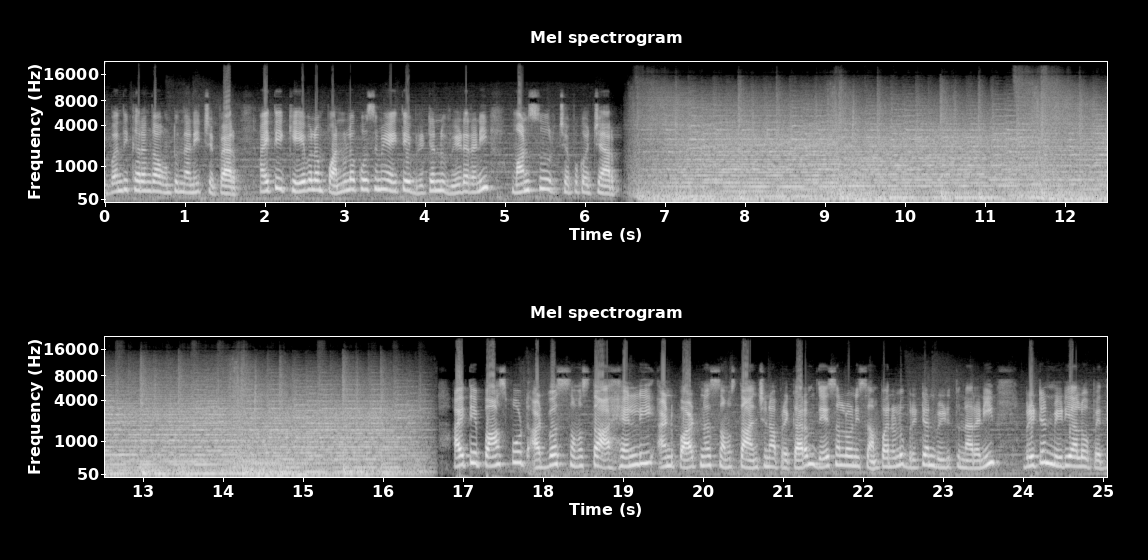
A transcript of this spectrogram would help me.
ఇబ్బందికరంగా ఉంటుందని చెప్పారు. అయితే కేవలం పన్నుల కోసమే అయితే బ్రిటన్ను వీడరని మన్సూర్ చెప్పుకొచ్చారు. అయితే పాస్పోర్ట్ అడ్వైస్ సంస్థ హెన్లీ అండ్ పార్ట్నర్స్ సంస్థ అంచనా ప్రకారం దేశంలోని సంపన్నులు బ్రిటన్ వీడుతున్నారని బ్రిటన్ మీడియాలో పెద్ద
